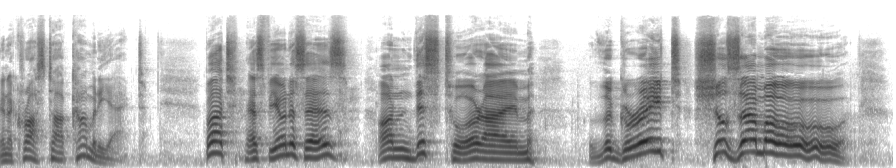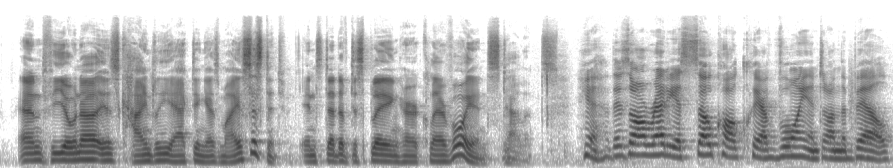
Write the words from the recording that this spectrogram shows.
in a crosstalk comedy act. But as Fiona says, on this tour I'm the Great Shazamo. And Fiona is kindly acting as my assistant instead of displaying her clairvoyance talents. Yeah, there's already a so called clairvoyant on the bill.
